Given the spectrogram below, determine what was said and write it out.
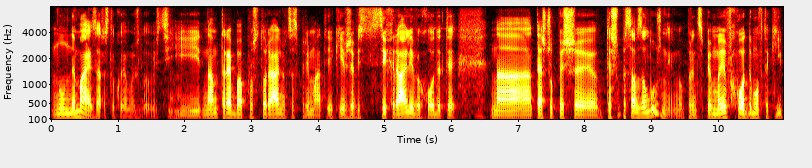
ну немає зараз такої можливості. І нам треба просто реально це сприймати. Які вже з цих реалій виходити на те, що пише, те, що писав Залужний. Ну, в принципі, ми входимо в такий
